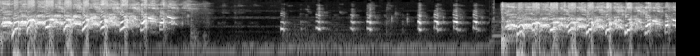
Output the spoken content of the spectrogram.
Ha ha ha ha!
